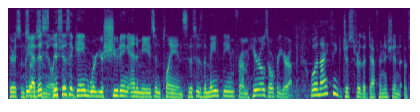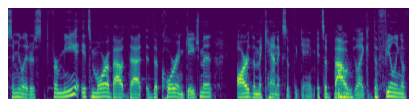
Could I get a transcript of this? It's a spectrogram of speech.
There is some But sort yeah, of this simulation. this is a game where you're shooting enemies and planes. This is the main theme from Heroes Over Europe. Well, and I think just for the definition of simulators, for me, it's more about that the core engagement are the mechanics of the game. It's about like the feeling of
